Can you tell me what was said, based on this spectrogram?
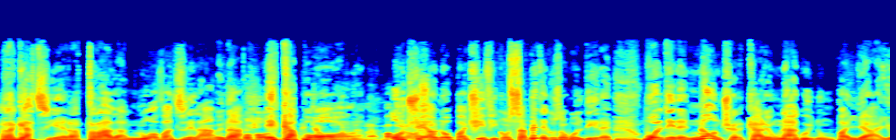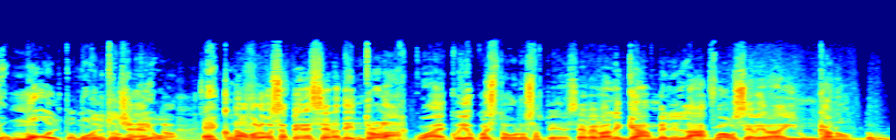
Ragazzi, era tra la Nuova Zelanda e Capo, e Capo Horn, Oceano Pacifico. Sapete cosa vuol dire? Vuol dire non cercare un ago in un pagliaio, molto, molto, molto di certo. più. Ecco. No, volevo sapere se era dentro l'acqua. Ecco, io questo volevo sapere. Se aveva le gambe nell'acqua o se era in un canotto.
